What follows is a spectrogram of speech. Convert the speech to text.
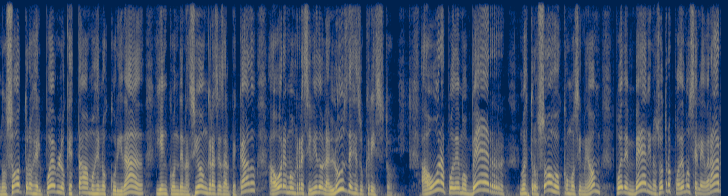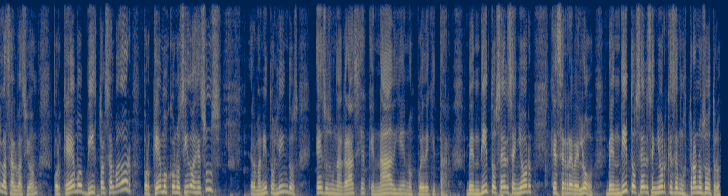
nosotros, el pueblo que estábamos en oscuridad y en condenación gracias al pecado, ahora hemos recibido la luz de Jesucristo. Ahora podemos ver, nuestros ojos como Simeón pueden ver y nosotros podemos celebrar la salvación porque hemos visto al Salvador, porque hemos conocido a Jesús. Hermanitos lindos, eso es una gracia que nadie nos puede quitar. Bendito sea el Señor que se reveló. Bendito sea el Señor que se mostró a nosotros.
